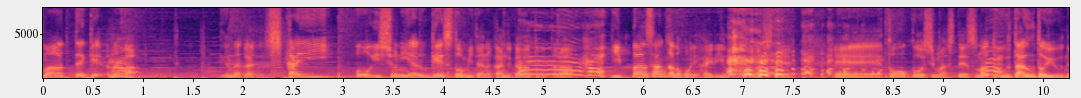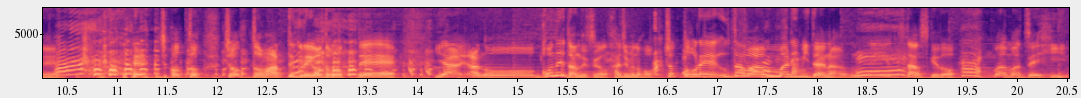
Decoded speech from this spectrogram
回ってゲなんか、はなんか司会を一緒にやるゲストみたいな感じかなと思ったら。はい、一般参加の方に入りまして、えートークをしましてその後歌うというね、ちょっとちょっと待ってくれよと思っていやあのーごねたんですよ初めの方。ちょっと俺歌はあんまりみたいなうん言ってたんですけど、はい、まあまあぜひ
